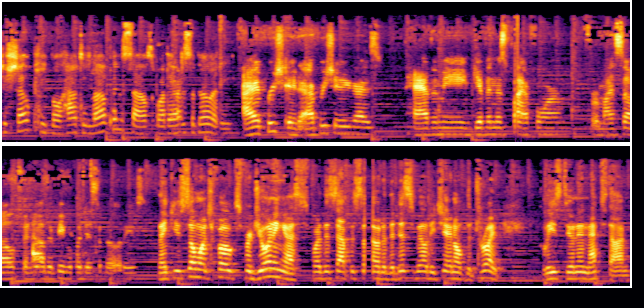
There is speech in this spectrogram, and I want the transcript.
to show people how to love themselves or their disability. I appreciate it. I appreciate you guys having me, giving this platform for myself and other people with disabilities. Thank you so much, folks, for joining us for this episode of the Disability Channel of Detroit. Please tune in next time.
